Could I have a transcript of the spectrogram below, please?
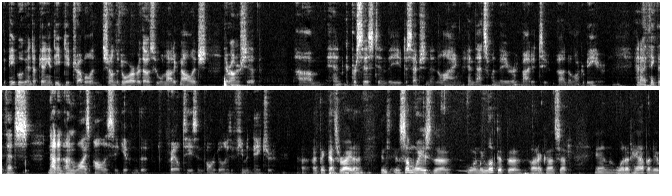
The people who end up getting in deep, deep trouble and shown the door are those who will not acknowledge their ownership um, and persist in the deception and the lying, and that's when they are invited to uh, no longer be here. And I think that that's not an unwise policy given the frailties and vulnerabilities of human nature. I think that's right. In, in some ways, the when we looked at the honor concept and what had happened, it,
